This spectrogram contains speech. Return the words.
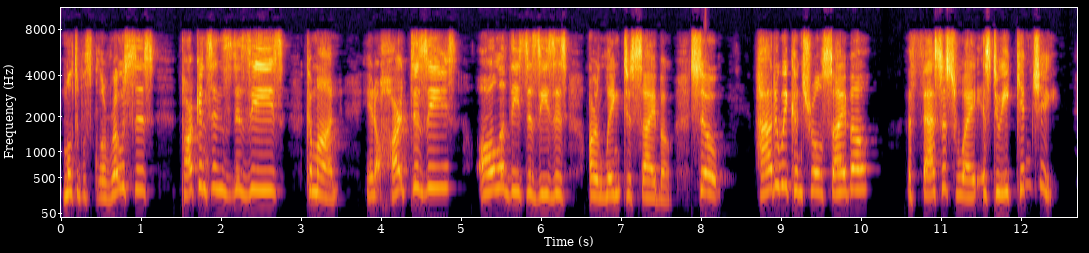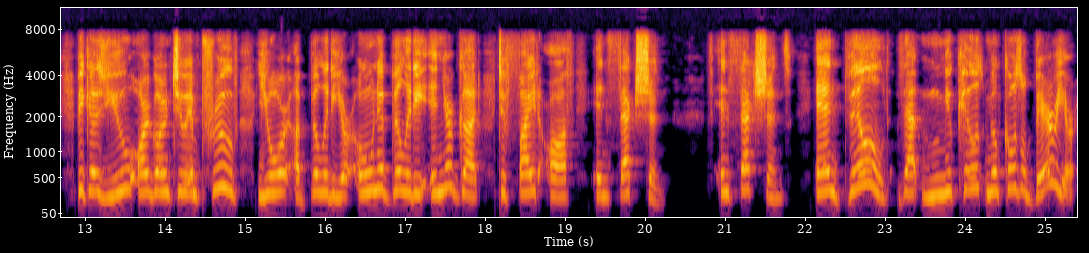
multiple sclerosis, Parkinson's disease. Come on, you know, heart disease. All of these diseases are linked to SIBO. So, how do we control SIBO? The fastest way is to eat kimchi because you are going to improve your ability, your own ability in your gut to fight off infection infections and build that mucos- mucosal barrier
